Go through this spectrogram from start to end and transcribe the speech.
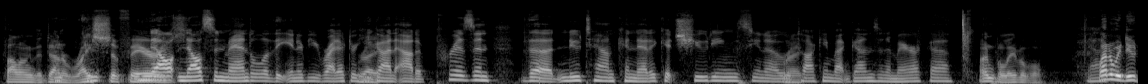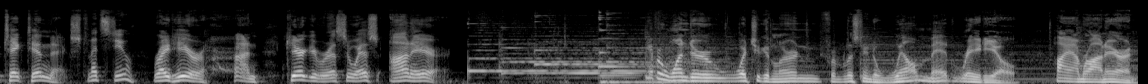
following the Donna Rice affair. Nelson Mandela, the interview right after he Right. got out of prison, the Newtown, Connecticut shootings, you know, Right. talking about guns in America. Unbelievable. Yeah. Why don't we do Take 10 next? Let's do. Right here on Caregiver SOS on air. You ever wonder what you can learn from listening to WellMed Radio? Hi, I'm Ron Aaron.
